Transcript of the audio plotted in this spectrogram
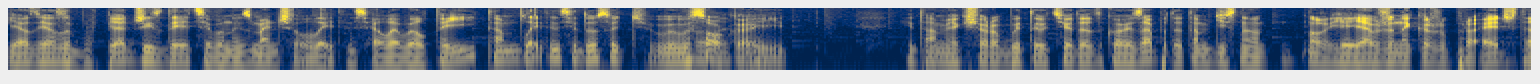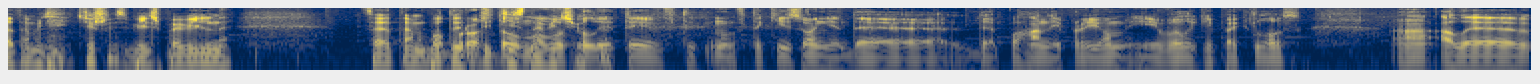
я я забув, 5G, здається, вони зменшили latency, але в LTE там latency досить висока. І і там, якщо робити ці додаткові запити, там дійсно, ну, я я вже не кажу про Edge, да, там, чи щось більш повільне. Це там Або буде просто умови, коли ти в ну, в такій зоні, де де поганий прийом і великий пект лос. Але Але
